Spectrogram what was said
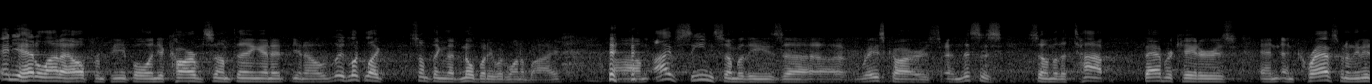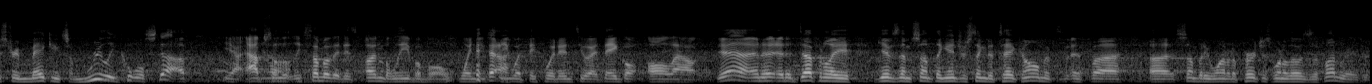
and you had a lot of help from people and you carved something and it you know it looked like something that nobody would want to buy um, i've seen some of these uh, uh, race cars and this is some of the top fabricators and, and craftsmen in the industry making some really cool stuff yeah, absolutely. Some of it is unbelievable when you yeah. see what they put into it. They go all out. Yeah, and it, it definitely gives them something interesting to take home if, if uh, uh, somebody wanted to purchase one of those as a fundraiser.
